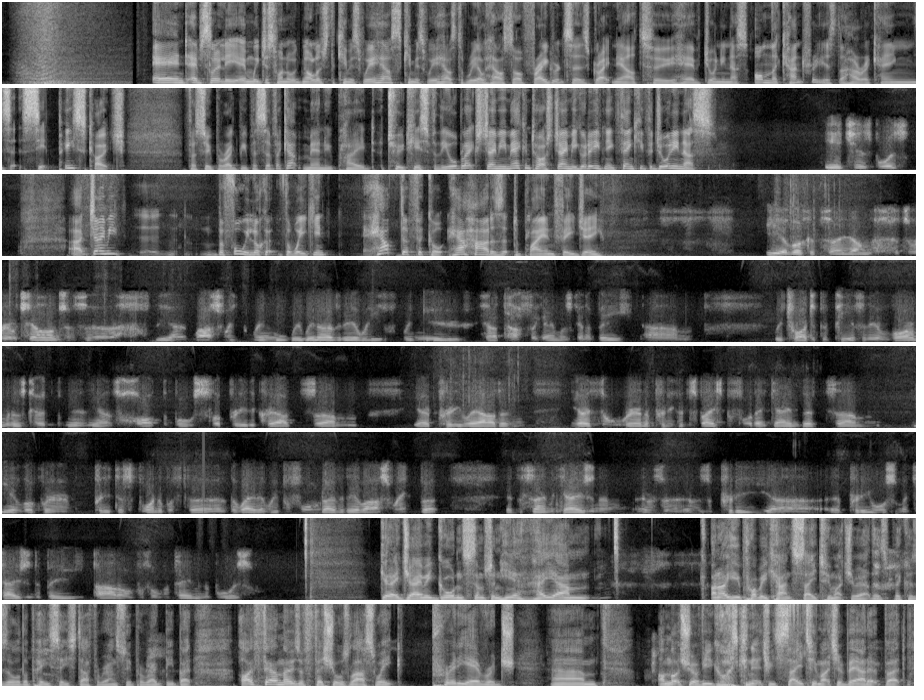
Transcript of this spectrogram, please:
And absolutely, and we just want to acknowledge the Chemist Warehouse. Chemist Warehouse, the real house of fragrances. Great now to have joining us on the country as the Hurricanes set piece coach for Super Rugby Pacifica, man who played two tests for the All Blacks, Jamie McIntosh. Jamie, good evening. Thank you for joining us. Yeah, cheers, boys. Uh, Jamie, uh, before we look at the weekend, how difficult, how hard is it to play in Fiji? Yeah, look, it's a um, it's a real challenge. It's a, yeah, last week when we went over there, we we knew how tough the game was going to be. Um, we tried to prepare for the environment as good. You know, it's hot, the ball's slippery, the crowd's um, you know pretty loud, and you know thought we are in a pretty good space before that game. But um, yeah, look, we're pretty disappointed with the the way that we performed over there last week. But at the same occasion, and it was a it was a pretty uh, a pretty awesome occasion to be part of with all the team and the boys. G'day, Jamie. Gordon Simpson here. Hey, um, I know you probably can't say too much about this because of all the PC stuff around Super Rugby, but I found those officials last week pretty average. Um, I'm not sure if you guys can actually say too much about it, but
